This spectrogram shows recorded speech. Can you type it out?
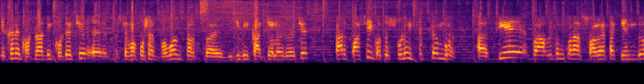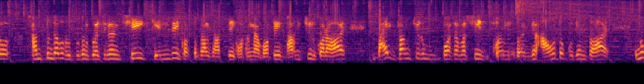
যেখানে ঘটনাটি ঘটেছে শ্যামাপ্রসাদ ভবন, তার বিজেপির কার্যালয় রয়েছে। তার পাশেই গত ষোলোই সেপ্টেম্বর সিএ আবেদন করা সহায়তা কেন্দ্র শান্তনবাবু উদ্বোধন করেছিলেন। সেই কেন্দ্রেই গতকাল রাত্রে ঘটনা ঘটে, ভাঙচুর করা হয়। বাইক ভাঙচুর পাশাপাশি কয়েকজন আহত পর্যন্ত হয় এবং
